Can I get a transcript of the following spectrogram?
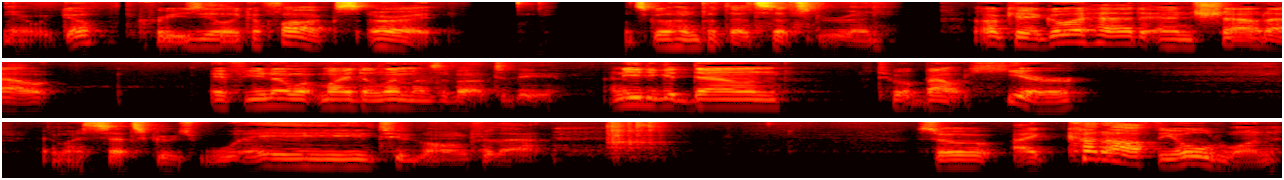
There we go. Crazy like a fox. Alright. Let's go ahead and put that set screw in. Okay, go ahead and shout out if you know what my dilemma is about to be. I need to get down to about here, and my set screw's way too long for that. So I cut off the old one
